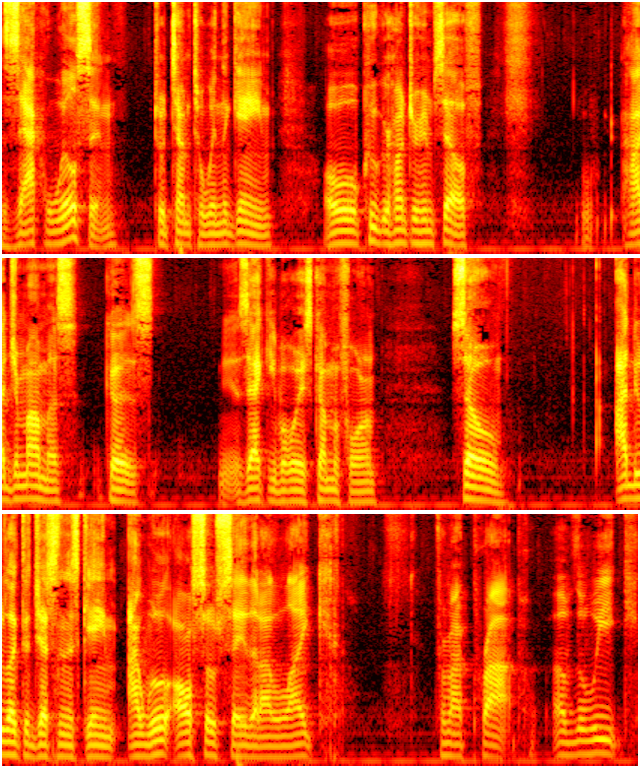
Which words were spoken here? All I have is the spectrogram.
Zach Wilson to attempt to win the game. Old Cougar Hunter himself hide your mamas because Zachy boy is coming for him. So I do like the Jets in this game. I will also say that I like for my prop of the week.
